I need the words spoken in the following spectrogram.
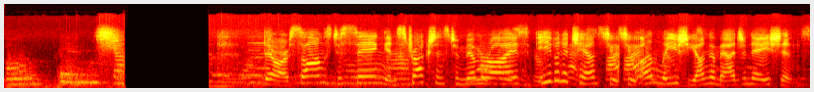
open shut. There are songs to sing, instructions to memorize, even a chance to, to unleash young imaginations.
